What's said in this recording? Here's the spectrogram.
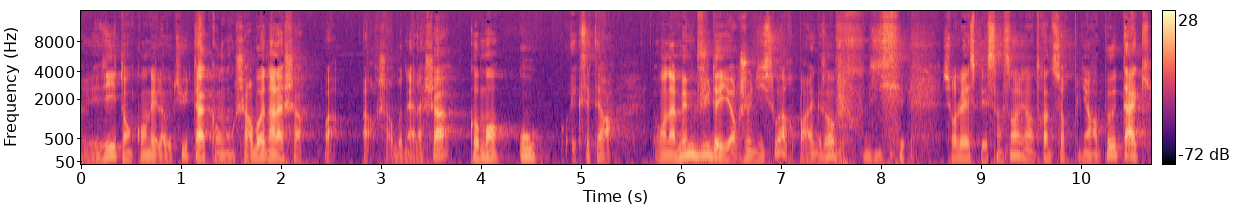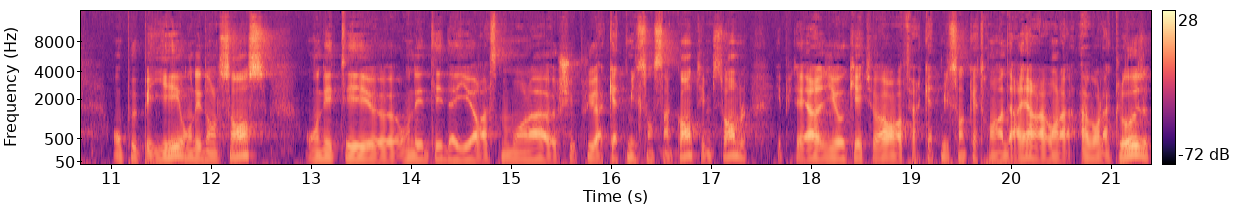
Je l'ai dit, tant qu'on est là au-dessus, tac, on charbonne à l'achat. Alors, charbonner à l'achat, comment, où, etc. On a même vu d'ailleurs jeudi soir, par exemple, sur le SP500, il est en train de se replier un peu, tac, on peut payer, on est dans le sens, on était, euh, on était d'ailleurs à ce moment-là, euh, je sais plus, à 4150, il me semble. Et puis d'ailleurs, il dit Ok, tu vois, on va faire 4180 derrière avant la, close.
